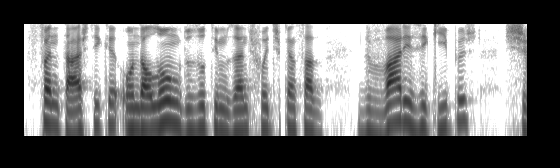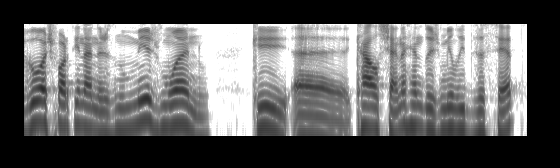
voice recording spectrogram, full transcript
fantástica, onde ao longo dos últimos anos foi dispensado de várias equipas, chegou aos 49ers no mesmo ano que uh, Kyle Shanahan, 2017,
